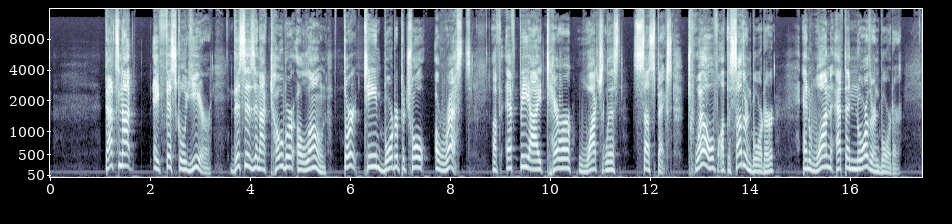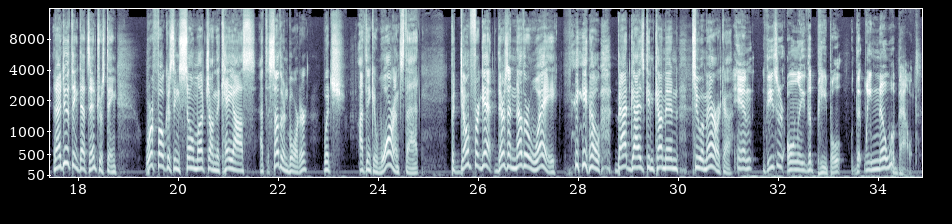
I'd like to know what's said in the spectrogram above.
That's not a fiscal year. This is in October alone. 13 Border Patrol arrests of FBI terror watch list suspects, 12 at the southern border and one at the northern border. And I do think that's interesting. We're focusing so much on the chaos at the southern border, which I think it warrants that. But don't forget, there's another way, you know, bad guys can come in to America. And these are only the people that we know about.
